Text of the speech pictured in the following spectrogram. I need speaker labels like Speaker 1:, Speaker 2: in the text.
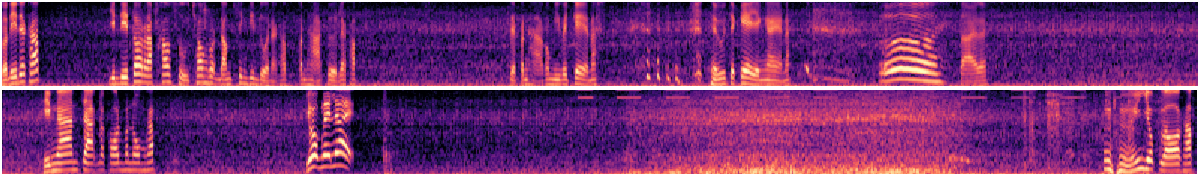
Speaker 1: สวัสดีนะครับ ยินดีต้อนรับเข้าสู่ช่องรถดำซิ่งดินด่วนนะครับ ปัญหาเกิดแล้วครับ แต่ปัญหาก็มีไว้แก้นะไม่รู้จะแก้ยังไงนะเอ้ยตายเลย ทีมงานจากนครพนมครับ โยกเรื่อยๆอื้อ หืยกล้อครับ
